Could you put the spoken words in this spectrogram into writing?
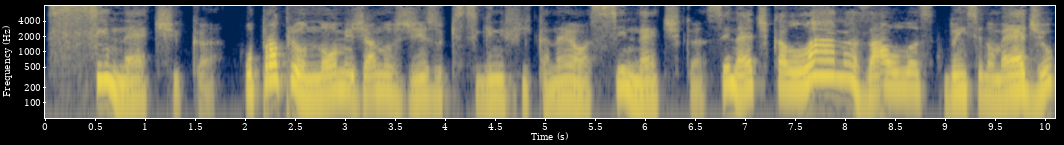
cinética o próprio nome já nos diz o que significa, né? Ó, cinética. Cinética, lá nas aulas do ensino médio,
